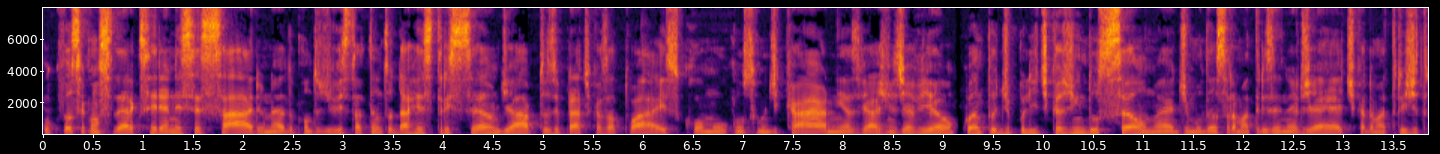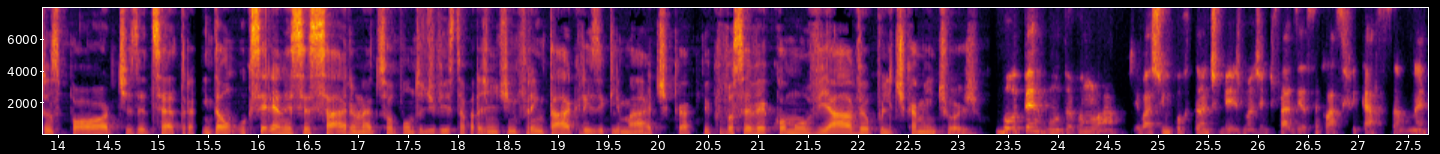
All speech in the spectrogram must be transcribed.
O que você considera que seria necessário, né, do ponto de vista tanto da restrição de hábitos e práticas atuais, como o consumo de carne, carne, as viagens de avião, quanto de políticas de indução, né, de mudança da matriz energética, da matriz de transportes, etc. Então, o que seria necessário, né, do seu ponto de vista, para a gente enfrentar a crise climática e o que você vê como viável politicamente hoje? Boa pergunta, vamos lá. Eu acho importante mesmo a gente fazer essa classificação, né?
